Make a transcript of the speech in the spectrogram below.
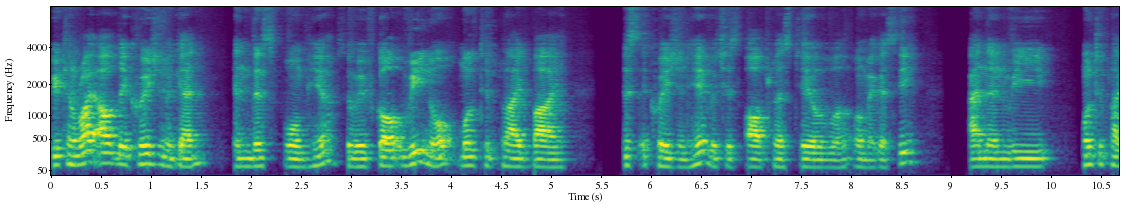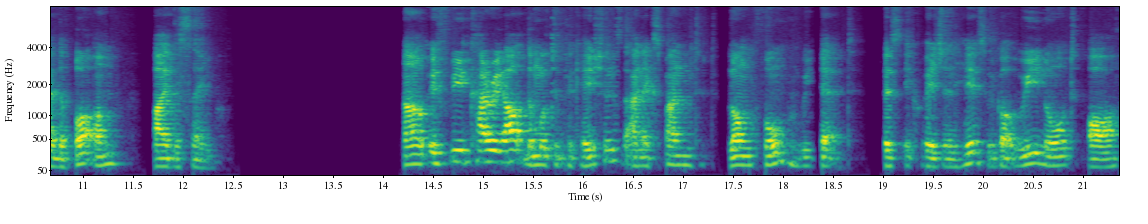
we can write out the equation again in this form here. So we've got V naught multiplied by this equation here which is R plus J over omega C and then we multiply the bottom by the same. Now, if we carry out the multiplications and expand to long form, we get this equation here. So we've got V naught R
